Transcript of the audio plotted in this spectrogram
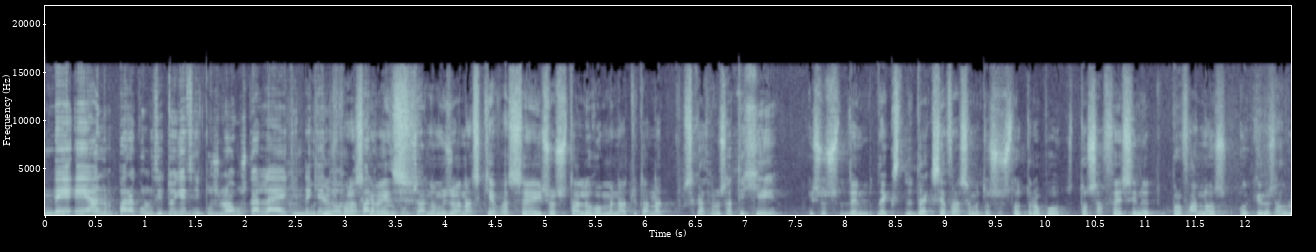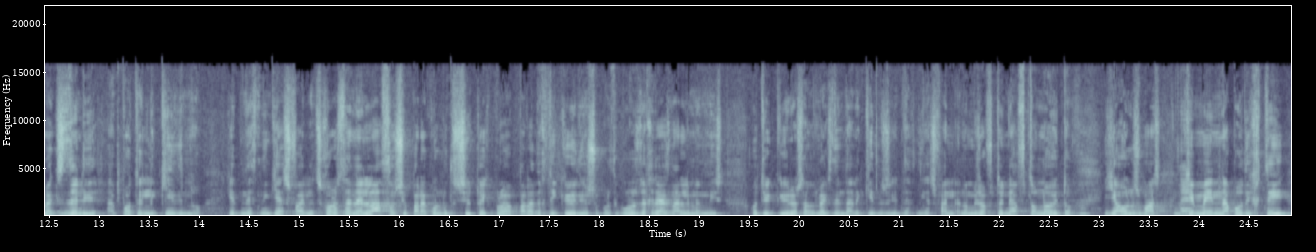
Ναι, εάν παρακολουθεί το για εθνικούς λόγους, καλά έγινε Ο και κ. τον Παρασκευαίδη παρακολουθούσαν. νομίζω ανασκεύασε. ίσως τα λεγόμενά του ήταν σε κάθε περίπτωση ατυχή. Ίσως δεν, εξ- δεν τα εξέφρασε με τον σωστό τρόπο. Το σαφές είναι ότι προφανώς ο κ. Ανδρουλάκης δεν αποτελεί κίνδυνο για την εθνική ασφάλεια της χώρας. Θα είναι λάθος η παρακολούθησή του. Έχει προ- παραδεχτεί και ο ίδιος ο Πρωθυπουργός. Δεν χρειάζεται να λέμε εμείς ότι ο κ. Ανδρουλάκης δεν ήταν κίνδυνος για την εθνική ασφάλεια. Νομίζω αυτό είναι αυτονόητο για όλους μας. Ναι. Και μένει να αποδειχτεί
